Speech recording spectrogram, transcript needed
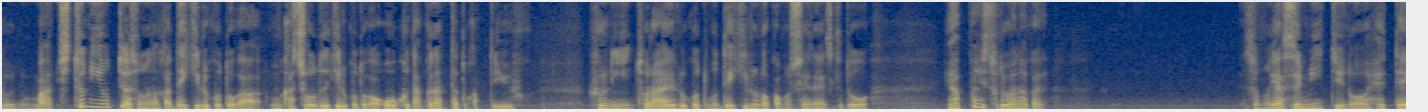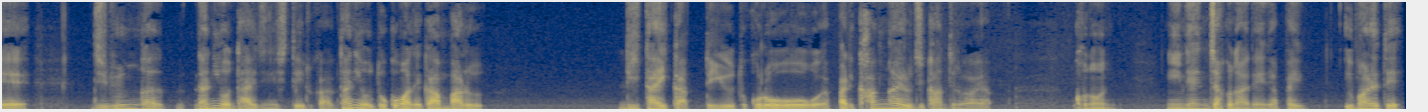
ふうに、まあ人によってはそのなんかできることが、昔ほどできることが多くなくなったとかっていうふうに捉えることもできるのかもしれないですけど、やっぱりそれはなんか、その休みっていうのを経て、自分が何を大事にしているか、何をどこまで頑張る、りたいかっていうところをやっぱり考える時間っていうのがこの2年弱の間にやっぱり生まれて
